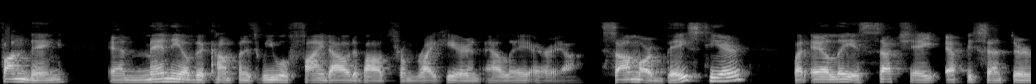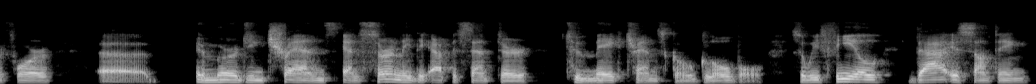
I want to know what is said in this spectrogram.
funding and many of the companies we will find out about from right here in LA area. Some are based here, but LA is such a epicenter for uh, emerging trends and certainly the epicenter to make trends go global. So we feel that is something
